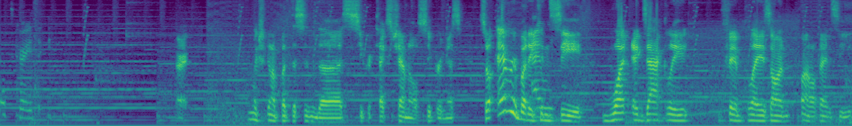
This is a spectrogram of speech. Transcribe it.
That's crazy. All right. I'm actually gonna put this in the secret text channel secretness, so everybody I can see what exactly Fib plays on Final Fantasy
